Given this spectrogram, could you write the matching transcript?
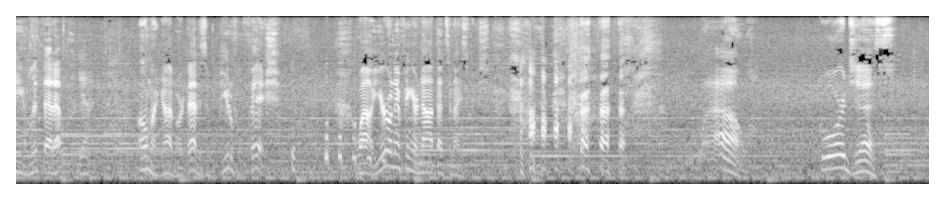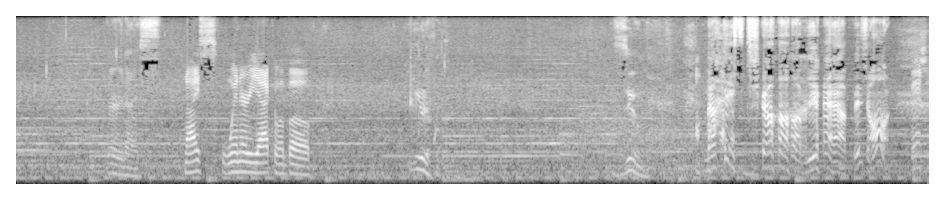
Can you lift that up? Yeah. Oh my God, Mark, that is a beautiful fish. wow, Euro nymphing or not, that's a nice fish. wow. Gorgeous. Very nice. Nice winter Yakima bow. Beautiful. Zoom. nice job. Yeah, fish on. Fish on.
